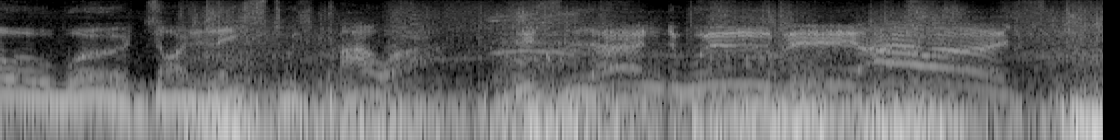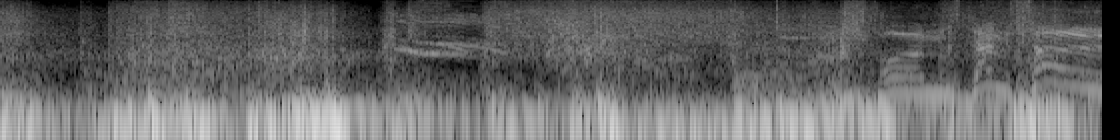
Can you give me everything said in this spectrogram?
Our words are laced with power. This land will be ours! Storms themselves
